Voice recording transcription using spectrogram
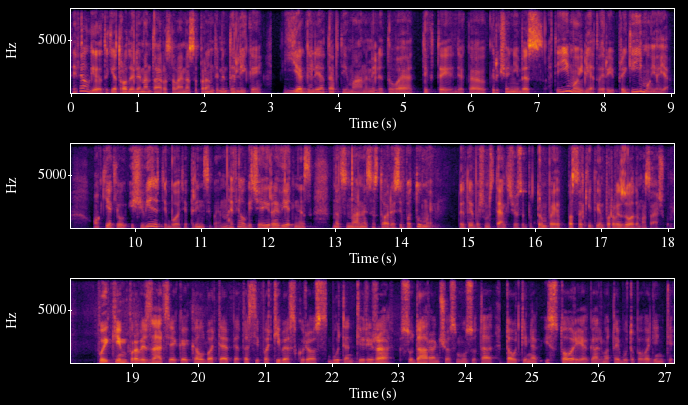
Tai vėlgi tokie atrodo elementarūs savaime suprantami dalykai, jie galėjo tapti įmanomi Lietuvoje tik tai dėka krikščionybės ateimo į Lietuvą ir prigijimo joje. O kiek jau išvystyti buvo tie principai, na vėlgi čia yra vietinės nacionalinės istorijos ypatumai. Tai taip aš jums tenkčiausi trumpai pasakyti improvizuodamas, aišku puikiai improvizacija, kai kalbate apie tas ypatybės, kurios būtent ir yra sudarančios mūsų tą tautinę istoriją, galima tai būtų pavadinti.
